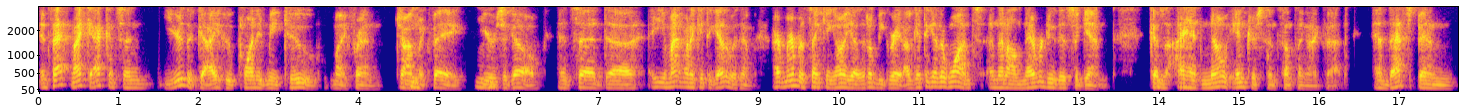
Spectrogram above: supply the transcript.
In fact, Mike Atkinson, you're the guy who pointed me to my friend John mm-hmm. McVeigh mm-hmm. years ago and said, uh, hey, you might want to get together with him. I remember thinking, oh, yeah, that'll be great. I'll get together once and then I'll never do this again because mm-hmm. I had no interest in something like that and that's been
